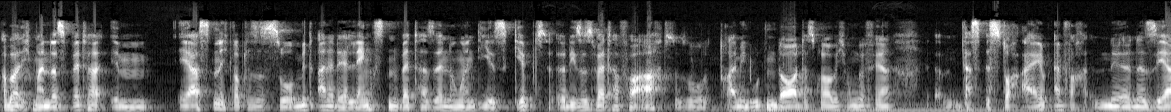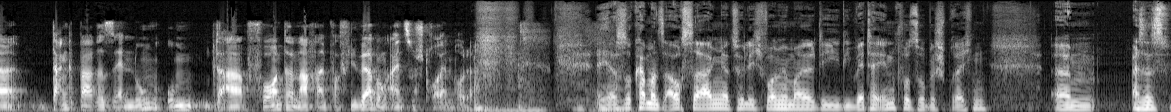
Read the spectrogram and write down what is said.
aber ich meine, das Wetter im ersten, ich glaube, das ist so mit einer der längsten Wettersendungen, die es gibt. Äh, dieses Wetter vor acht, so drei Minuten dauert das, glaube ich, ungefähr. Ähm, das ist doch einfach eine, eine sehr dankbare Sendung, um da vor und danach einfach viel Werbung einzustreuen, oder? Ja, so kann man es auch sagen. Natürlich wollen wir mal die, die Wetterinfo so besprechen. Ähm, also es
